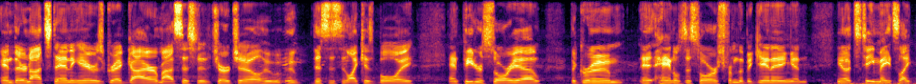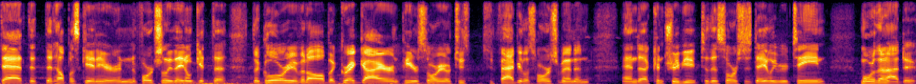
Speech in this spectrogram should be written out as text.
and they're not standing here is Greg Geyer, my assistant at Churchill, who, who this is like his boy, and Peter Sorio, the groom, it handles this horse from the beginning, and you know it's teammates like that that, that help us get here. And unfortunately, they don't get the the glory of it all. But Greg Geyer and Peter Sorio, two, two fabulous horsemen, and and uh, contribute to this horse's daily routine more than I do.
